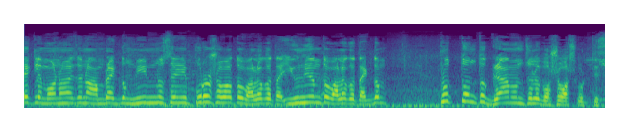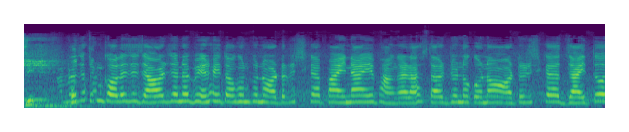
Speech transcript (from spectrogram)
দেখলে মনে হয় যেন আমরা একদম নিম্ন শ্রেণির পৌরসভা তো ভালো কথা, ইউনিয়ন তো ভালো কথা, একদম প্রত্যন্ত গ্রাম অঞ্চলে বসবাস করতেছি। আমরা যখন কলেজে যাওয়ার জন্য বের হই তখন কোনো অটোরিক্সা পাই না এই ভাঙা রাস্তার জন্য কোনো অটোরিক্সা যাইতেও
